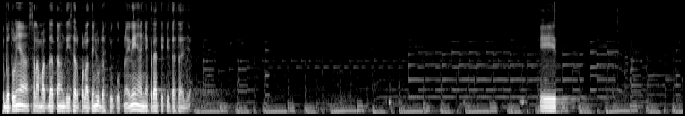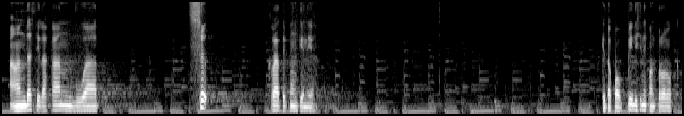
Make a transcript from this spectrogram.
sebetulnya selamat datang di server latihan sudah cukup. Nah ini hanya kreativitas saja It, Anda silahkan buat se kreatif mungkin ya. Kita copy di sini kontrol K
